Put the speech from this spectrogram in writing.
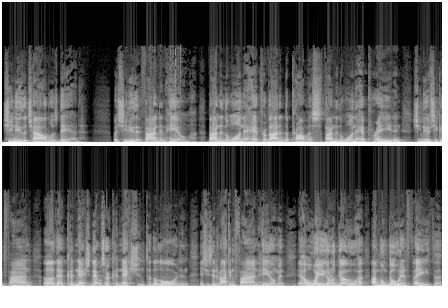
She knew the child was dead. But she knew that finding him, finding the one that had provided the promise, finding the one that had prayed, and she knew if she could find uh, that connection, that was her connection to the Lord. And, and she said, if I can find him, and, oh, where are you going to go? I'm going to go in faith uh,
